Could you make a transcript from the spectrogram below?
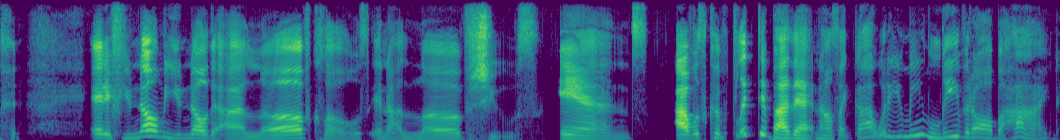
and if you know me, you know that I love clothes and I love shoes. And I was conflicted by that. And I was like, God, what do you mean leave it all behind?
